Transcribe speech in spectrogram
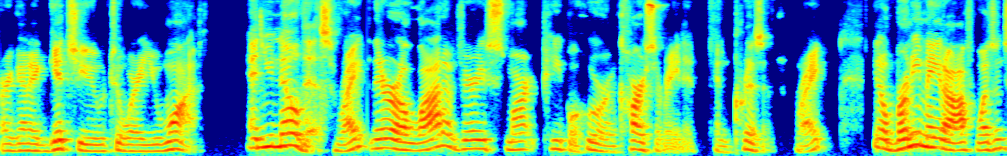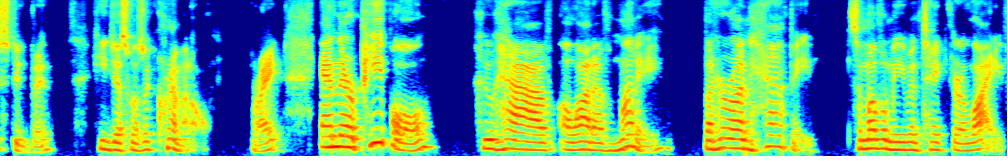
are going to get you to where you want. And you know this, right? There are a lot of very smart people who are incarcerated in prison, right? You know, Bernie Madoff wasn't stupid, he just was a criminal, right? And there are people who have a lot of money, but are unhappy. Some of them even take their life.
